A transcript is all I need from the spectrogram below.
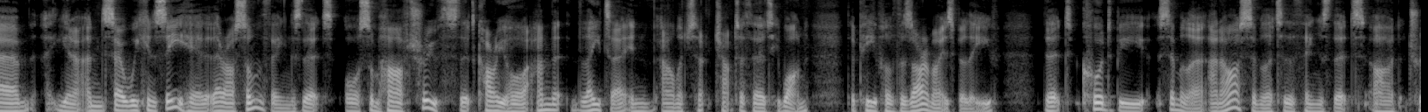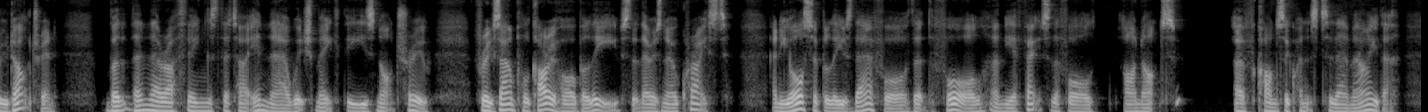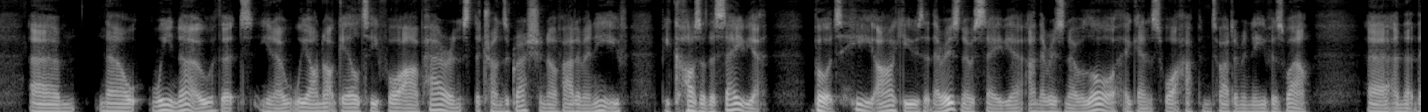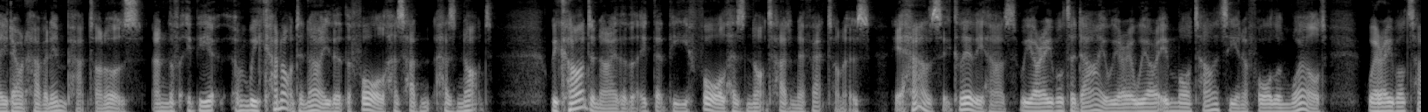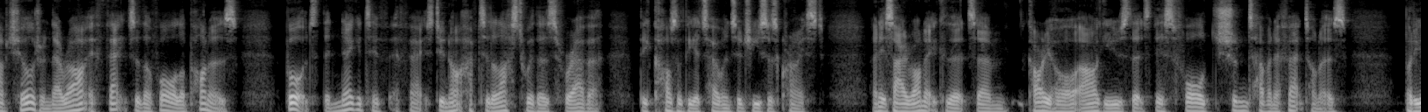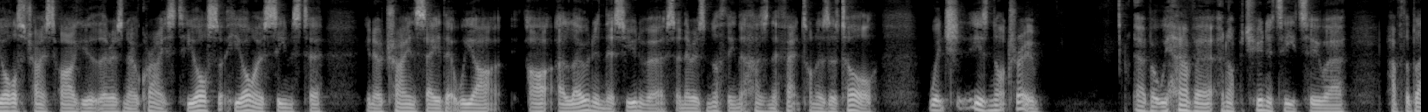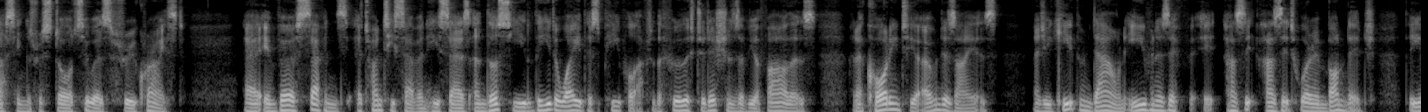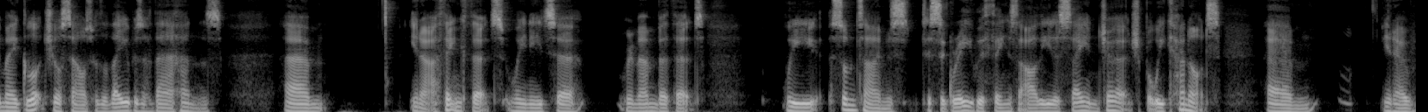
Um, you know, and so we can see here that there are some things that, or some half truths that Korihor and later in Alma chapter 31, the people of the Zoramites believe that could be similar and are similar to the things that are true doctrine. But then there are things that are in there which make these not true. For example, Korihor believes that there is no Christ, and he also believes, therefore, that the fall and the effects of the fall are not of consequence to them either. Um, now, we know that, you know, we are not guilty for our parents, the transgression of Adam and Eve, because of the Saviour. But he argues that there is no Saviour and there is no law against what happened to Adam and Eve as well, uh, and that they don't have an impact on us. And, the, the, and we cannot deny that the fall has had has not. We can't deny that the, that the fall has not had an effect on us. It has. It clearly has. We are able to die. We are we are immortality in a fallen world we're able to have children. There are effects of the fall upon us, but the negative effects do not have to last with us forever because of the atonement of Jesus Christ. And it's ironic that um, Korihor argues that this fall shouldn't have an effect on us, but he also tries to argue that there is no Christ. He also he almost seems to, you know, try and say that we are are alone in this universe and there is nothing that has an effect on us at all, which is not true. Uh, but we have a, an opportunity to uh, have the blessings restored to us through Christ. Uh, in verse 7, uh, 27, he says, And thus ye lead away this people after the foolish traditions of your fathers, and according to your own desires, and ye keep them down, even as if it, as, it, as it were in bondage, that ye may glut yourselves with the labours of their hands. Um, you know, I think that we need to remember that we sometimes disagree with things that our leaders say in church, but we cannot, um, you know,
